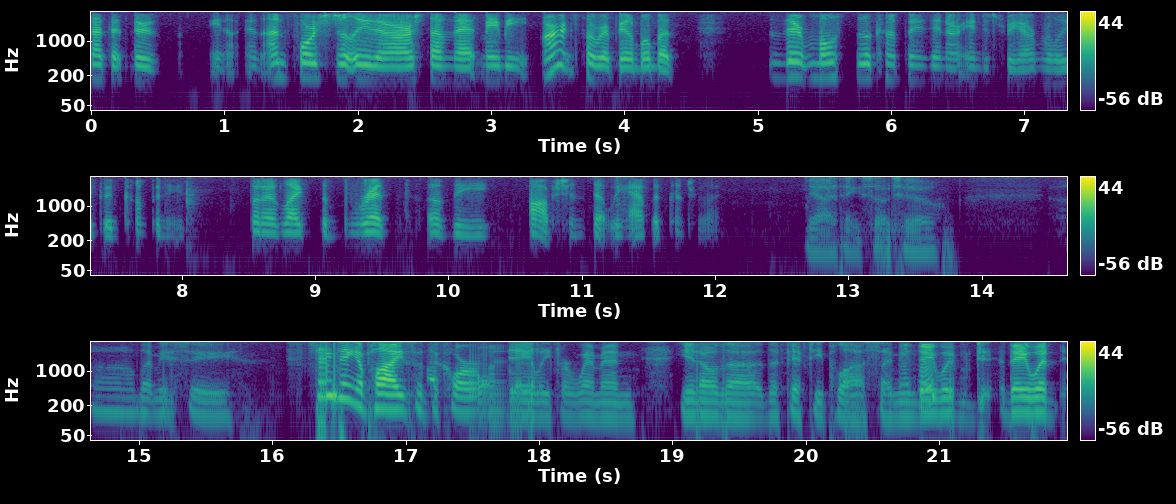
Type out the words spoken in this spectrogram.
not that there's you know, and unfortunately there are some that maybe aren't so reputable, but they're most of the companies in our industry are really good companies. But I like the breadth of the options that we have with Country Life. Yeah, I think so too. Uh, let me see. Same thing applies with the core one daily for women. You know, the the 50 plus. I mean, mm-hmm. they would they would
